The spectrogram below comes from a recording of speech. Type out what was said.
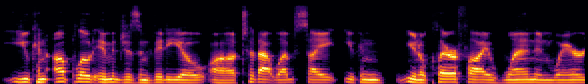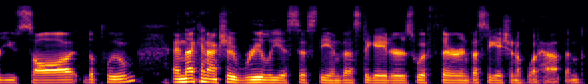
you can upload images and video uh, to that website. You can, you know, clarify when and where you saw the plume, and that can actually really assist the investigators with their investigation of what happened.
